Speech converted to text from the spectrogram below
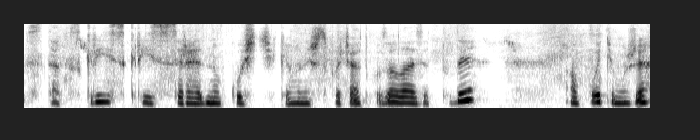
Ось так скрізь, скрізь всередину кущики. Вони ж спочатку залазять туди, а потім уже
